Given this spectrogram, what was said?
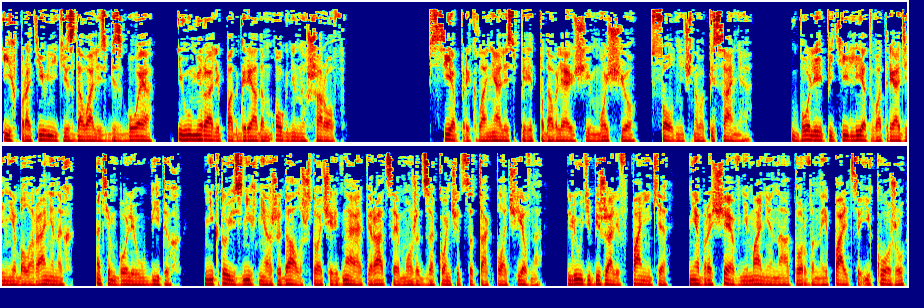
их противники сдавались без боя и умирали под грядом огненных шаров. Все преклонялись перед подавляющей мощью солнечного писания. Более пяти лет в отряде не было раненых, а тем более убитых. Никто из них не ожидал, что очередная операция может закончиться так плачевно. Люди бежали в панике, не обращая внимания на оторванные пальцы и кожу,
